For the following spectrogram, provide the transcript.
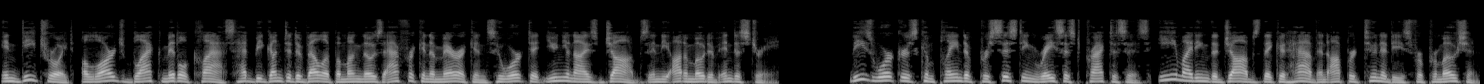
In Detroit, a large black middle class had begun to develop among those African Americans who worked at unionized jobs in the automotive industry. These workers complained of persisting racist practices, emiting the jobs they could have and opportunities for promotion.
